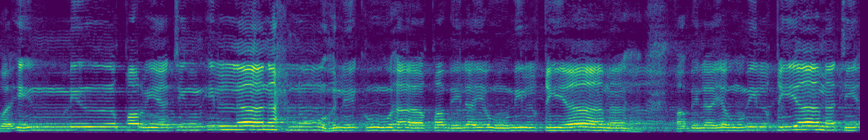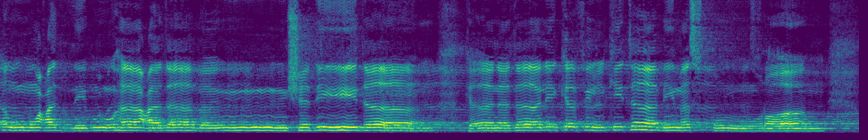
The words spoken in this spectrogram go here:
وإن من قرية إلا نحن مهلكوها قبل يوم القيامة قبل يوم القيامة أو معذبوها عذابا شديدا. كان ذلك في الكتاب مسطورا.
